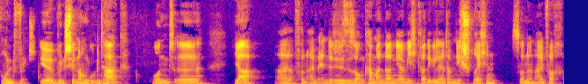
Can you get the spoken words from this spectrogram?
Und wünsche dir, wünsch dir noch einen guten Tag. Und äh, ja, äh, von einem Ende der Saison kann man dann ja, wie ich gerade gelernt habe, nicht sprechen, sondern einfach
